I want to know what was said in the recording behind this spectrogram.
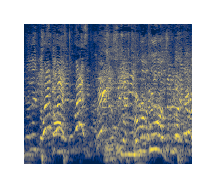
Wait, wait, wait, wait. Number four.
